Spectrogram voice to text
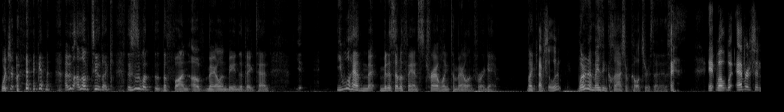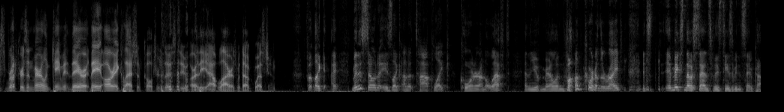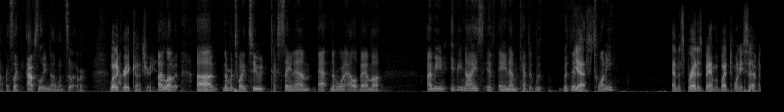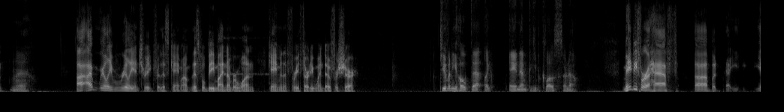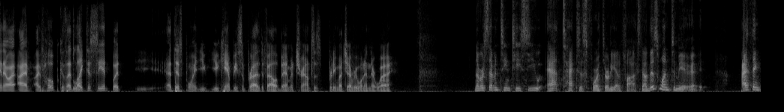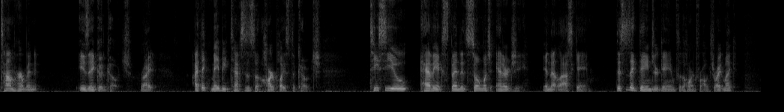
Which again, I, I love too. Like this is what the, the fun of Maryland being the Big Ten. You, you will have Ma- Minnesota fans traveling to Maryland for a game. Like Absolutely. what an amazing clash of cultures that is. It well, ever since Rutgers and Maryland came in, they are they are a clash of cultures. Those two are the outliers without question. But like I, Minnesota is like on the top like corner on the left, and then you have Maryland bottom corner on the right. It's it makes no sense for these teams to be in the same conference. Like absolutely none whatsoever. What a great country. I love it. Uh, number twenty-two, Texas A&M at number one Alabama. I mean, it'd be nice if A&M kept it with within Yes. twenty. And the spread is Bama by 27. Yeah. I, I'm really really intrigued for this game. I'm, this will be my number one game in the 3:30 window for sure. Do you have any hope that like A&M could keep it close or no? Maybe for a half, uh, but uh, you know I, I've I've hoped because I'd like to see it, but at this point you you can't be surprised if Alabama trounces pretty much everyone in their way. Number 17 TCU at Texas 4:30 on Fox. Now this one to me again, I think Tom Herman is a good coach, right? I think maybe Texas is a hard place to coach. TCU having expended so much energy in that last game. This is a danger game for the Horned Frogs, right, Mike?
